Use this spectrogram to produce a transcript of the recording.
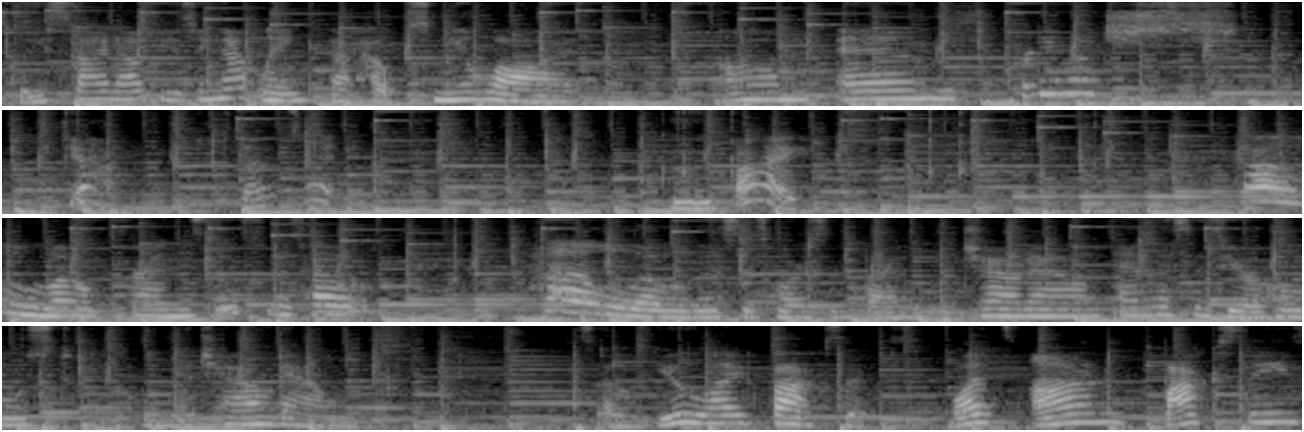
please sign up using that link. That helps me a lot. Um, and pretty much yeah, that's it. goodbye. Hello friends, this is how Hello, this is Horses by Hula Chowdown, and this is your host, Hula Chowdown. You like boxes. Let's unbox these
